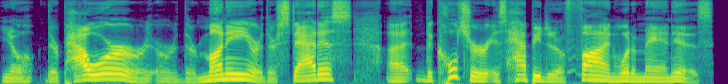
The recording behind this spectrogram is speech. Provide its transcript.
you know their power or, or their money or their status. Uh, the culture is happy to define what a man is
